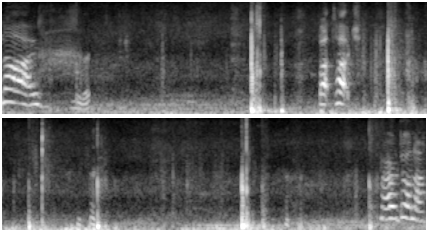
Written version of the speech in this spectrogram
No. Butt touch. Maradona.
